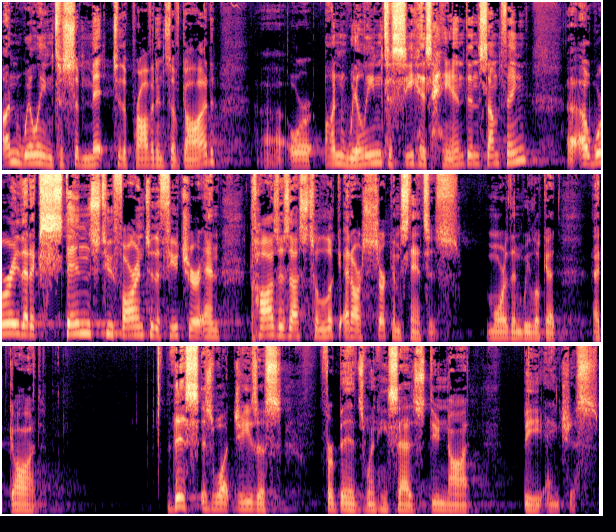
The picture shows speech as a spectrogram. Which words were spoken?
unwilling to submit to the providence of God uh, or unwilling to see his hand in something a worry that extends too far into the future and causes us to look at our circumstances more than we look at, at God. This is what Jesus forbids when he says, Do not be anxious.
